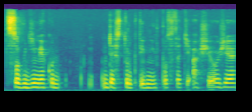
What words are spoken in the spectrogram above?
co vidím jako destruktivní v podstatě až, jo, že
